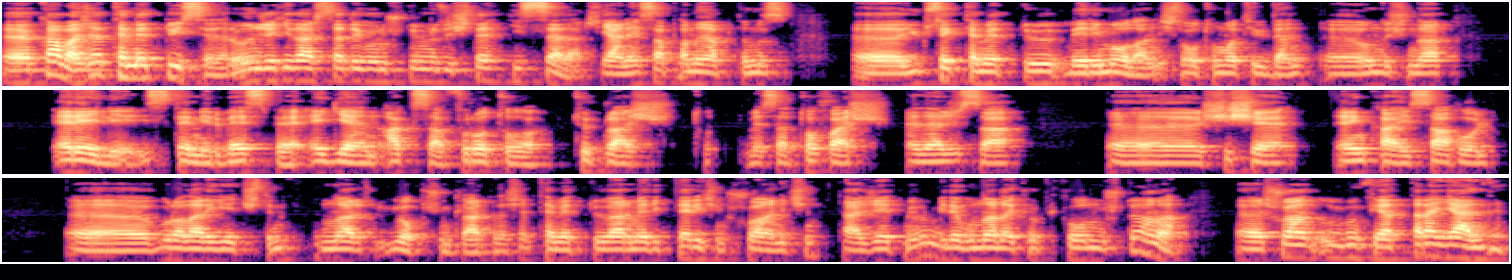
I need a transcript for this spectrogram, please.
e, kabaca temettü hisseler. Önceki derslerde görüştüğümüz işte hisseler. Yani hesaplama yaptığımız e, yüksek temettü verimi olan işte otomotivden e, onun dışında Ereğli, İstemir, Vespe, Egean, Aksa, Froto, Tüpraş, To- mesela Tofaş, Enerjisa, e, Şişe, Enkay, Sahol e, buraları geçtim. Bunlar yok çünkü arkadaşlar. Temettü vermedikleri için şu an için tercih etmiyorum. Bir de bunlar da köpük olmuştu ama e, şu an uygun fiyatlara geldi.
